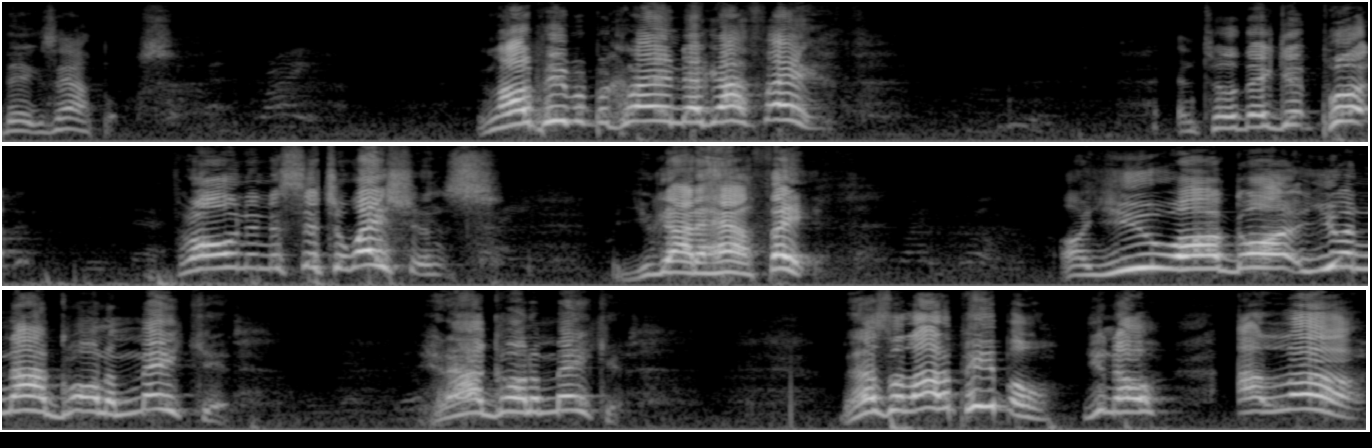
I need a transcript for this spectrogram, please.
the examples. A lot of people proclaim they got faith until they get put, thrown into situations. You got to have faith, or you are going. You're not going to make it. You're not going to make it. There's a lot of people. You know, I love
